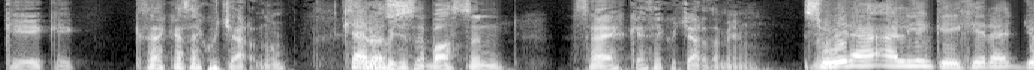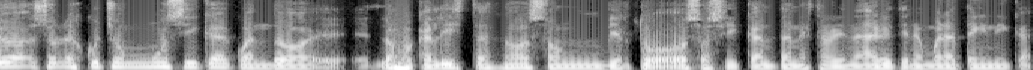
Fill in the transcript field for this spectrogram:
que, que sabes qué vas a escuchar, ¿no? claro, Cuando escuchas a Boston, sabes qué vas a escuchar también. si ¿no? hubiera alguien que dijera, yo solo escucho música cuando eh, los vocalistas no son virtuosos y cantan extraordinario y tienen buena técnica,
